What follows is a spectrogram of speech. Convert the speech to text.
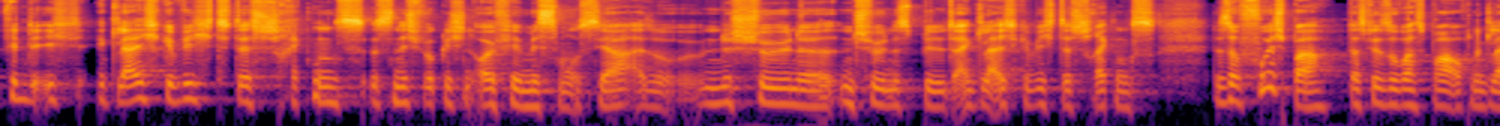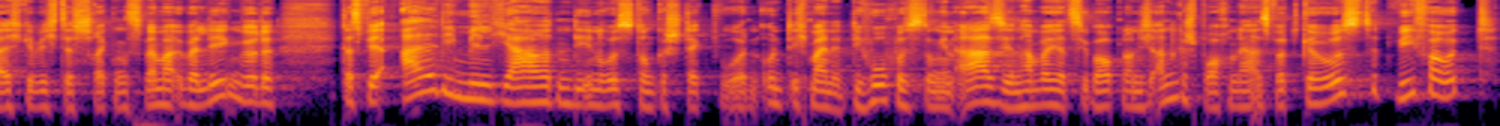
finde ich, Gleichgewicht des Schreckens ist nicht wirklich ein Euphemismus, ja. Also eine schöne, ein schönes Bild, ein Gleichgewicht des Schreckens. Das ist auch furchtbar, dass wir sowas brauchen, ein Gleichgewicht des Schreckens. Wenn man überlegen würde, dass wir all die Milliarden, die in Rüstung gesteckt wurden, und ich meine, die Hochrüstung in Asien haben wir jetzt überhaupt noch nicht angesprochen, ja. Es wird gerüstet wie verrückt.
